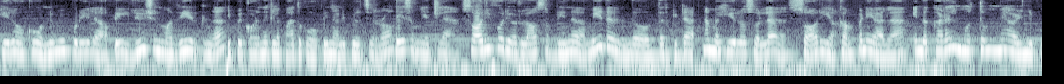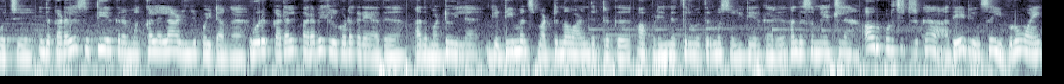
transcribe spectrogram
ஹீரோவுக்கு ஒண்ணுமே புரியல. அப்படியே இல்யூஷன் மாதிரியே இருக்குங்க. இப்ப குழந்தைகளை பாத்துக்கோ அப்படின்னு அனுப்பி வச்சிடறோம். அதே சமயத்துல சாரி ஃபார் யுவர் லாஸ் அப்படின்னு மீத இருந்த ஒருத்தர் கிட்ட நம்ம ஹீரோ சொல்ல சாரியா கம்பெனியால இந்த கடல் மொத்தமுமே அழிஞ்சு போச்சு. இந்த கடலை சுத்தி இருக்கிற மக்கள் எல்லாம் அழிஞ்சு போயிட்டாங்க. ஒரு கடல் பறவைகள் கூட கிடையாது. அது மட்டும் இல்ல இங்க டீமன்ஸ் மட்டும்தான் வாழ்ந்துட்டு இருக்கு அப்படின்னு திரும்ப திரும்ப சொல்லிட்டே இருக்காரு. அந்த சமயத்துல அவர் குடிச்சிட்டு இருக்க அதே ட்ரிங்க்ஸ் இவரும் வாங்கி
